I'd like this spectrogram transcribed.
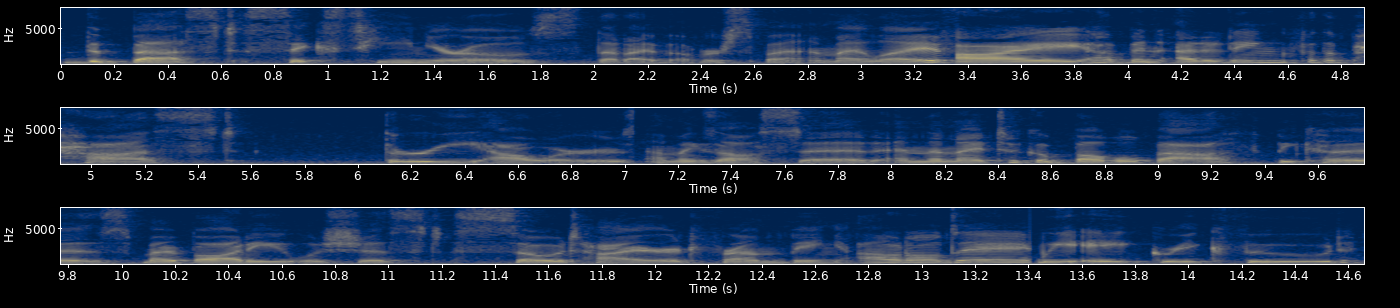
the best 16 euros that I've ever spent in my life. I have been editing for the past three hours. I'm exhausted. And then I took a bubble bath because my body was just so tired from being out all day. We ate Greek food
